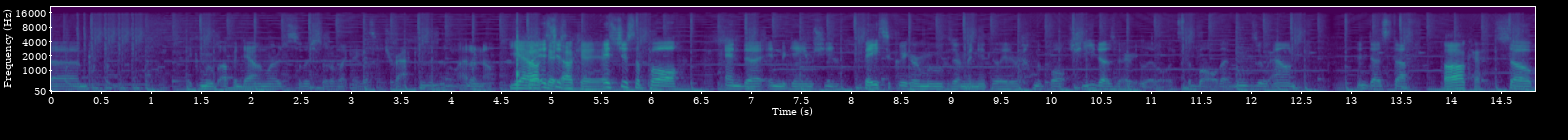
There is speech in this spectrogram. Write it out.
um can move up and downwards, so there's sort of like I guess a track in the middle. I don't know. Yeah. But okay. it's just, okay. Yeah. It's just a ball. And uh, in the game, she basically her moves are manipulated around the ball. She does very little. It's the ball that moves around and does stuff. oh, okay. So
